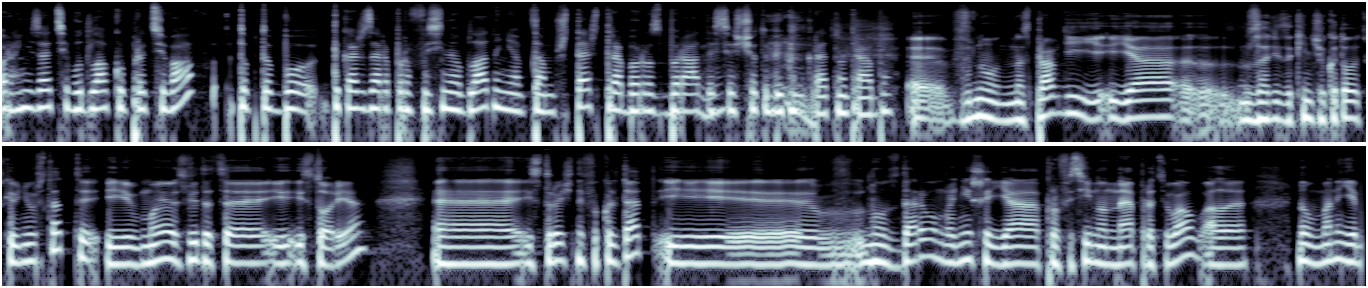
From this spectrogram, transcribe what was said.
організації вудлаку працював? Тобто, бо ти кажеш зараз професійне обладнання, там ж теж треба розбиратися, що тобі конкретно треба. Е, ну, насправді я е, взагалі закінчив католицький університет, і моя освіта це історія, е, історичний факультет. І ну, з деревом раніше я професійно не працював, але ну, в мене є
